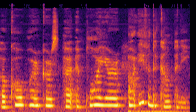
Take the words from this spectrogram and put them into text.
her co workers, her employer, or even the company.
